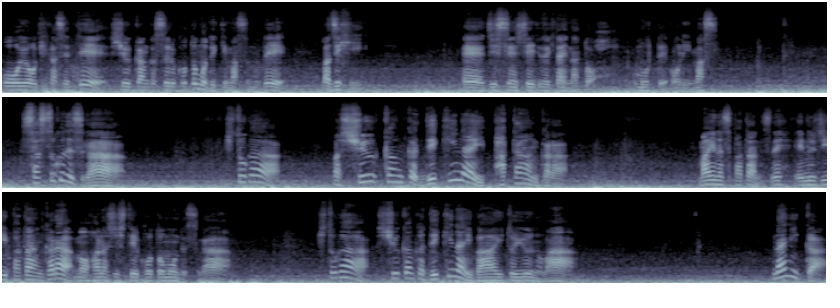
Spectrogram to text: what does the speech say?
応用を聞かせて習慣化することもできますので、まあ、ぜひえー、実践していただきたいなと思っております。早速ですが、人が、まあ、習慣化できないパターンから、マイナスパターンですね、NG パターンから、まあ、お話ししていこうと思うんですが、人が習慣化できない場合というのは、何か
